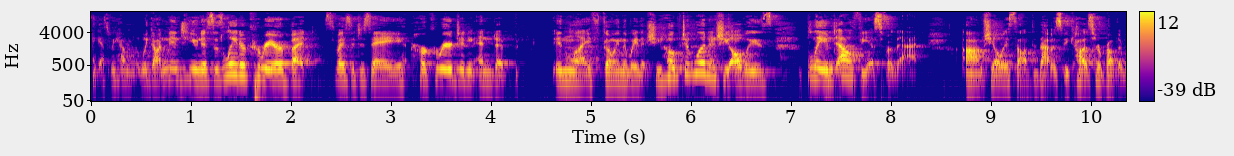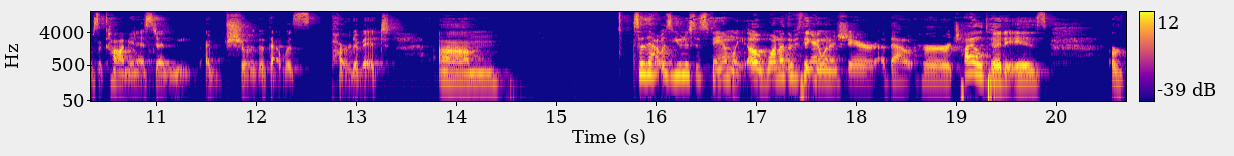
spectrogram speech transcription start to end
i guess we haven't really gotten into eunice's later career but suffice it to say her career didn't end up in life going the way that she hoped it would and she always blamed alphaeus for that um, she always thought that that was because her brother was a communist, and I'm sure that that was part of it. Um, so that was Eunice's family. Oh, one other thing I want to share about her childhood is, or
